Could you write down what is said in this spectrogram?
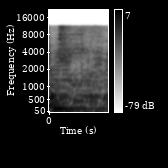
eventually.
